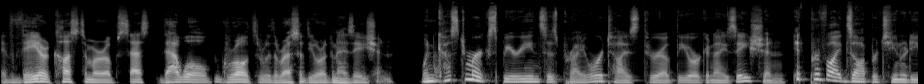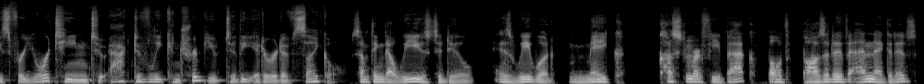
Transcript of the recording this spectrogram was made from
If they are customer obsessed, that will grow through the rest of the organization. When customer experience is prioritized throughout the organization, it provides opportunities for your team to actively contribute to the iterative cycle. Something that we used to do is we would make customer feedback, both positive and negatives,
